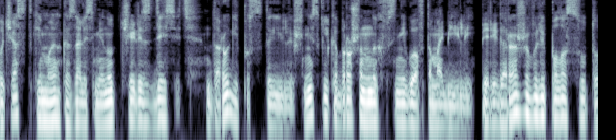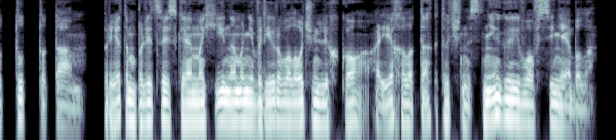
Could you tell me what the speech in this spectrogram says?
В участке мы оказались минут через десять. Дороги пустые, лишь несколько брошенных в снегу автомобилей перегораживали полосу то тут, то там. При этом полицейская махина маневрировала очень легко, а ехала так, точно снега и вовсе не было.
